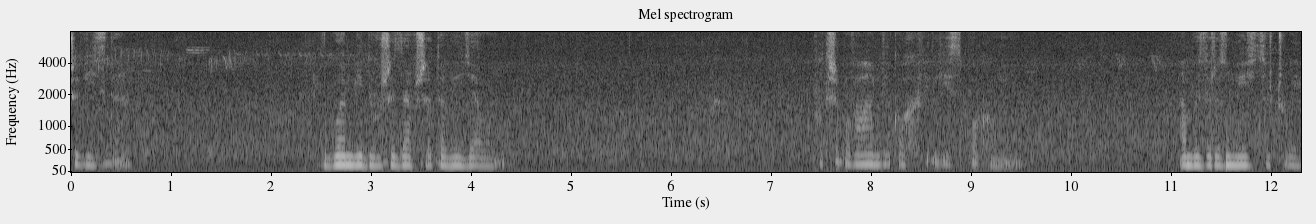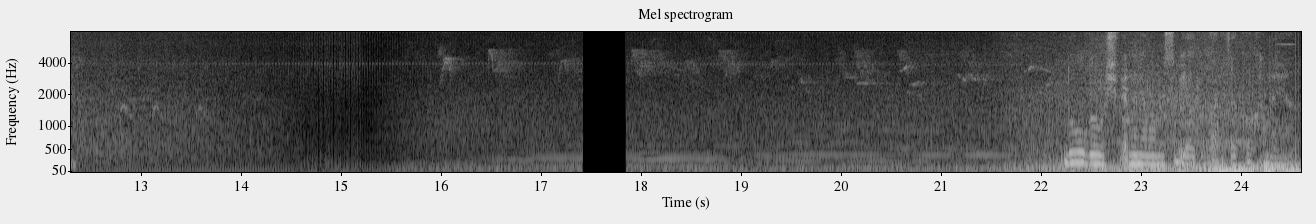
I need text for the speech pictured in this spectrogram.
Oczywiste. W głębi duszy zawsze to wiedziałam. Potrzebowałam tylko chwili spokoju, aby zrozumieć, co czuję. Długo uświadamiałam sobie, jak bardzo kocham Jan.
